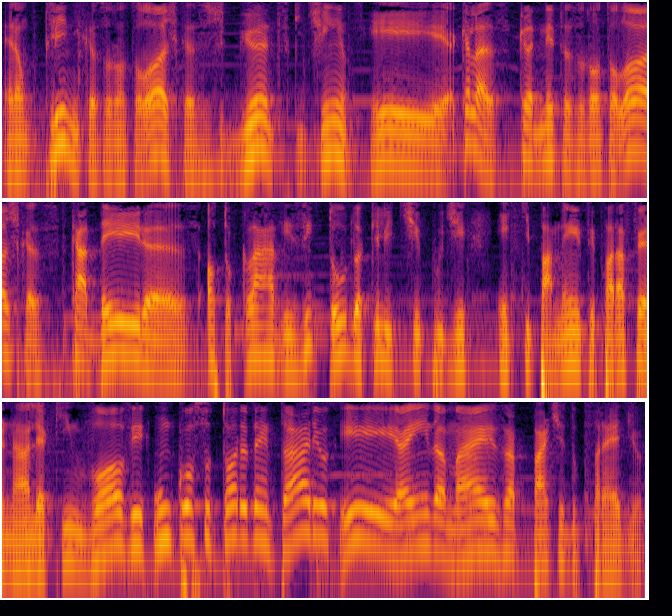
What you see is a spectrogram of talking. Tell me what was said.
eram clínicas odontológicas gigantes que tinham e aquelas canetas odontológicas, cadeiras, autoclaves e todo aquele tipo de equipamento e parafernália que envolve um consultório dentário e ainda mais a parte do prédio.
